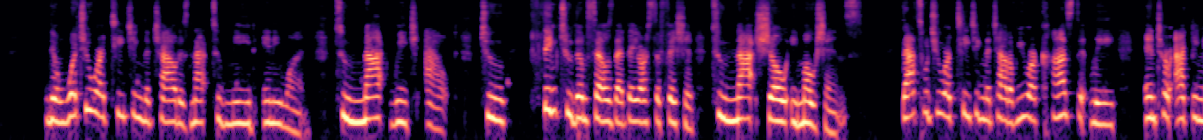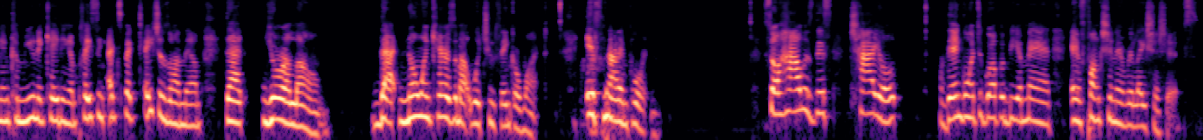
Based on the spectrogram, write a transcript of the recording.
then what you are teaching the child is not to need anyone, to not reach out, to think to themselves that they are sufficient, to not show emotions. That's what you are teaching the child of. You are constantly interacting and communicating and placing expectations on them that you're alone, that no one cares about what you think or want. It's not important. So, how is this child then going to grow up and be a man and function in relationships?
